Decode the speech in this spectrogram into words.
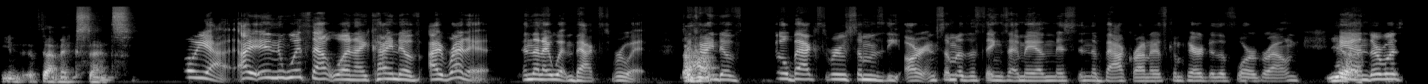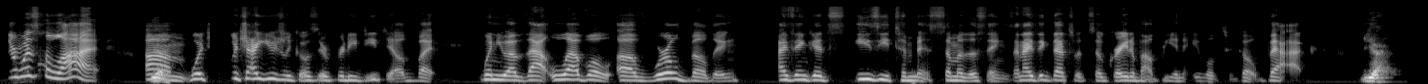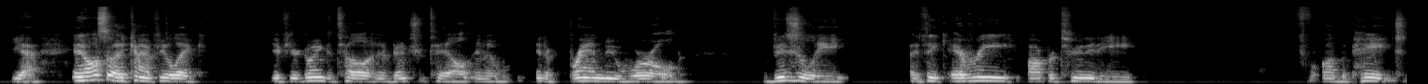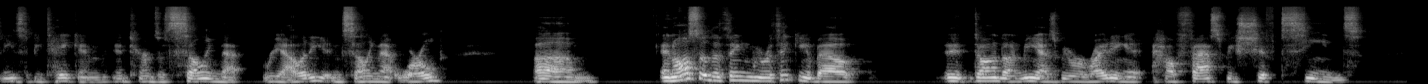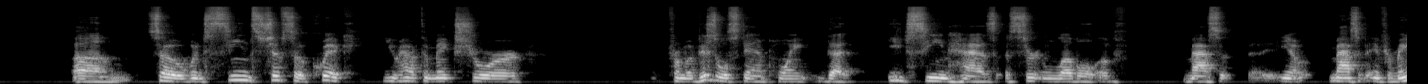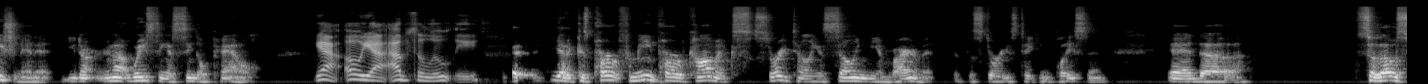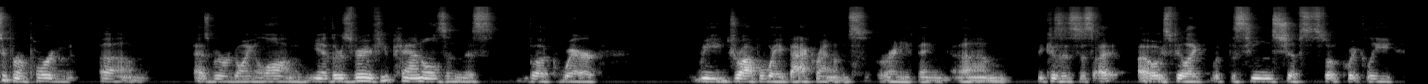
if that makes sense. Oh yeah, I and with that one, I kind of I read it and then I went back through it to uh-huh. kind of go back through some of the art and some of the things I may have missed in the background as compared to the foreground. Yeah. And there was there was a lot um yeah. which which I usually go through pretty detailed, but when you have that level of world building, I think it's easy to miss some of the things. And I think that's what's so great about being able to go back. Yeah. Yeah. And also I kind of feel like if you're going to tell an adventure tale in a in a brand new world, visually I think every opportunity on the page needs to be taken in terms of selling that reality and selling that world. Um, and also, the thing we were thinking about, it dawned on me as we were writing it how fast we shift scenes. Um, so, when scenes shift so quick, you have to make sure, from a visual standpoint, that each scene has a certain level of massive, you know, massive information in it. You don't, you're not wasting a single panel. Yeah. Oh, yeah. Absolutely. Yeah, because part for me, part of comics storytelling is selling the environment that the story is taking place in, and uh, so that was super important um, as we were going along. You know, there's very few panels in this book where we drop away backgrounds or anything. Um, because it's just I, I always feel like with the scene shifts so quickly,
